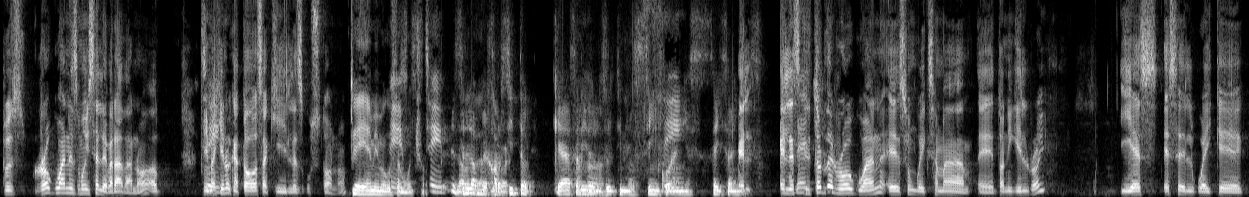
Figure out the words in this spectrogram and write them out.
pues Rogue One es muy celebrada, ¿no? Me Sí. imagino que a todos aquí les gustó, ¿no? Sí, a mí me gusta Sí, mucho. Sí. Es lo mejorcito que ha salido en los últimos cinco Sí. años, seis años. El, el escritor de Rogue One es un güey que se llama eh, Tony Gilroy y es, es el güey que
